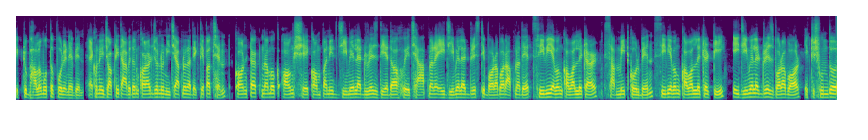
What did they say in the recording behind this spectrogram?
একটু ভালো মতো পড়ে নেবেন। এখন এই জবটিতে আবেদন করার জন্য নিচে আপনারা দেখতে পাচ্ছেন কন্ট্যাক্ট নামক অংশে কোম্পানির জিমেল অ্যাড্রেস দিয়ে দেওয়া হয়েছে। আপনারা এই জিমেল অ্যাড্রেসটি বরাবর আপনাদের সিভি এবং কভার লেটার সাবমিট করবেন। সিভি এবং কভার লেটারটি এই জিমেল অ্যাড্রেস বরাবর একটি সুন্দর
